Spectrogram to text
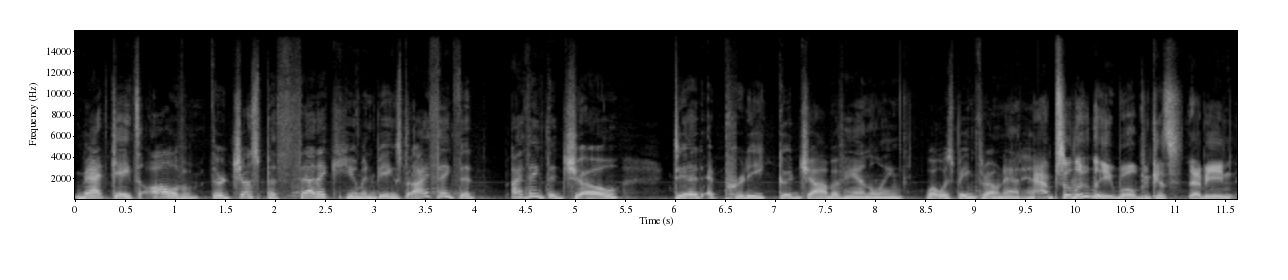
Matt Gaetz, all of them, they're just pathetic human beings. But I think that I think that Joe did a pretty good job of handling what was being thrown at him. Absolutely. Well, because I mean,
